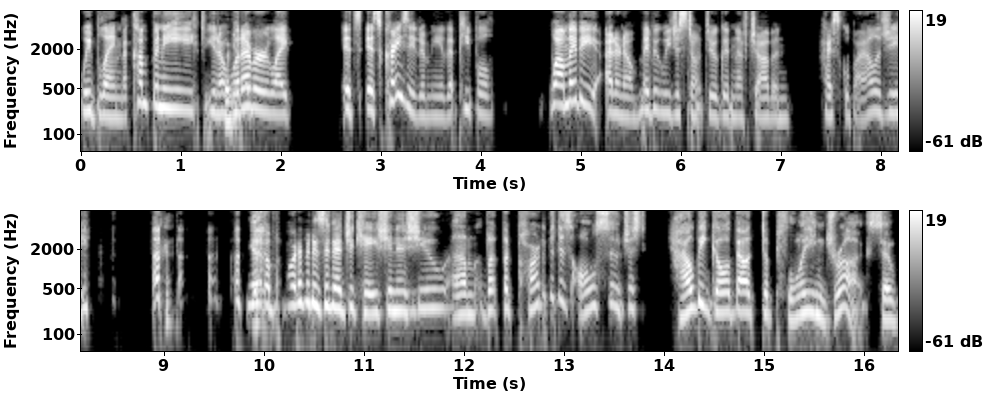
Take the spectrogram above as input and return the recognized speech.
We blame the company, you know, whatever. Like it's it's crazy to me that people well maybe i don't know maybe we just don't do a good enough job in high school biology. Yeah part of it is an education issue um, but but part of it is also just how we go about deploying drugs. So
